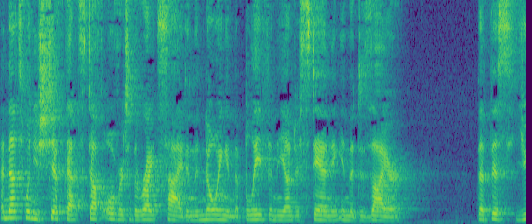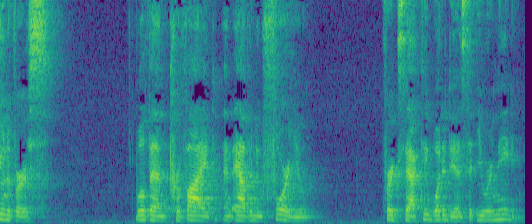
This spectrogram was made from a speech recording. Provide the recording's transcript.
And that's when you shift that stuff over to the right side in the knowing and the belief and the understanding and the desire that this universe will then provide an avenue for you for exactly what it is that you are needing.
